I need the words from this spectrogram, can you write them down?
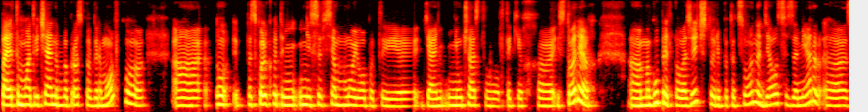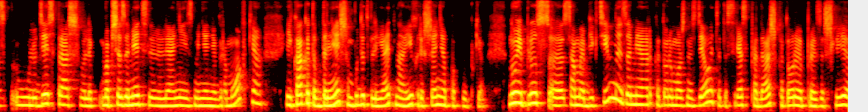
Поэтому, отвечая на вопрос про громовку, а, ну, поскольку это не совсем мой опыт, и я не участвовала в таких а, историях, а, могу предположить, что репутационно делался замер, а, у людей спрашивали, вообще заметили ли они изменения громовки, и как это в дальнейшем будет влиять на их решение о покупке. Ну и плюс а, самый объективный замер, который можно сделать, это срез продаж, которые произошли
